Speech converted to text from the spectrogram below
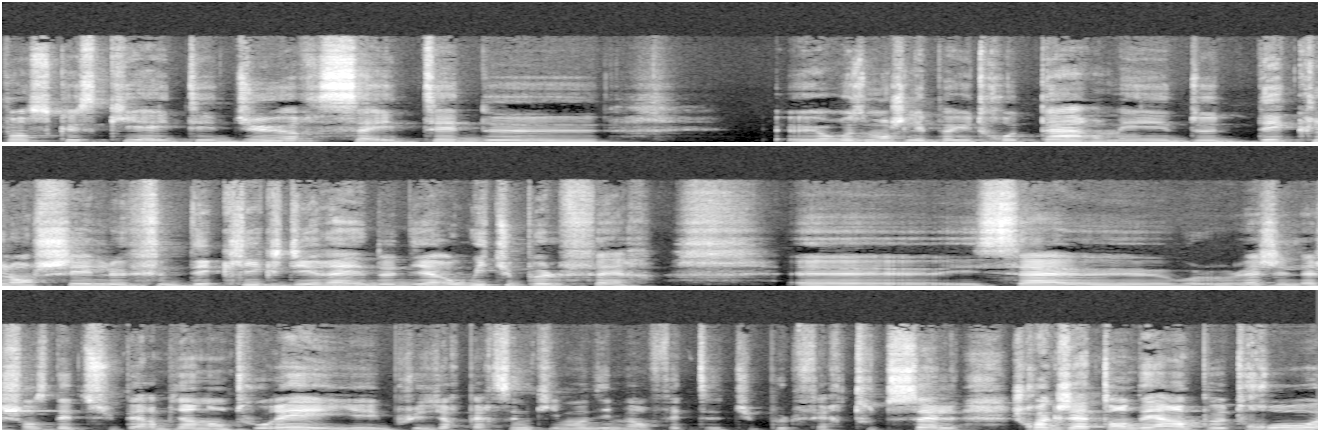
pense que ce qui a été dur, ça a été de... Heureusement, je ne l'ai pas eu trop tard, mais de déclencher le déclic, je dirais, de dire oui, tu peux le faire. Et ça, là, j'ai la chance d'être super bien entourée. il y a eu plusieurs personnes qui m'ont dit, mais en fait, tu peux le faire toute seule. Je crois que j'attendais un peu trop.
